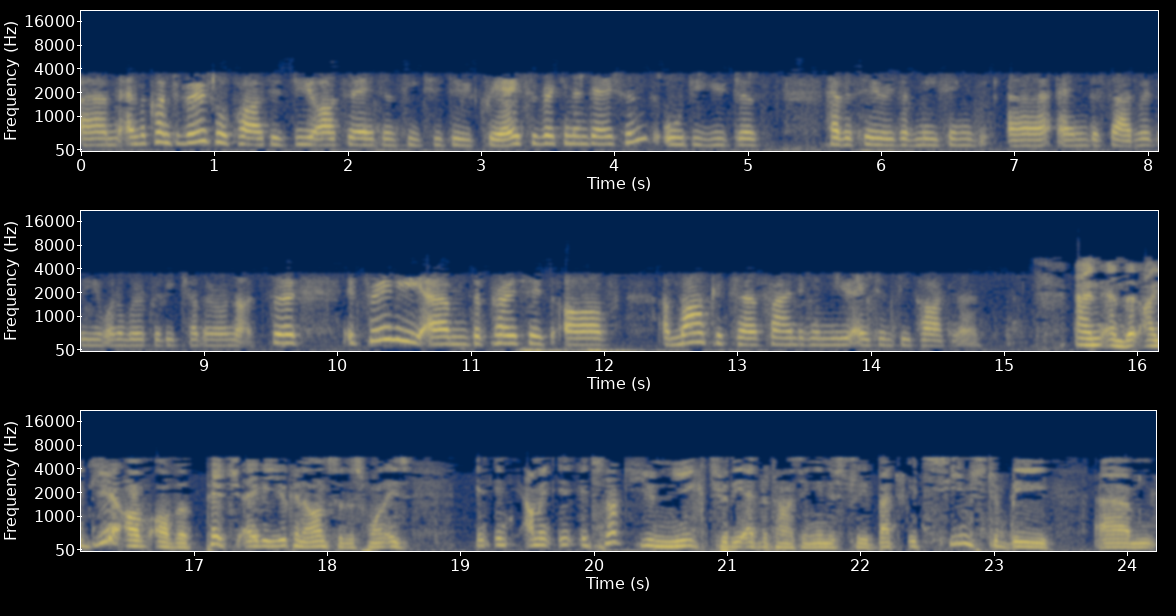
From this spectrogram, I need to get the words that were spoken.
Um, and the controversial part is, do you ask the agency to do creative recommendations, or do you just have a series of meetings uh, and decide whether you want to work with each other or not. So it's really um, the process of a marketer finding a new agency partner. And and the idea of, of a pitch, Abey, you can answer this one, is I mean, it, it's not unique to the advertising industry, but it seems to be um,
